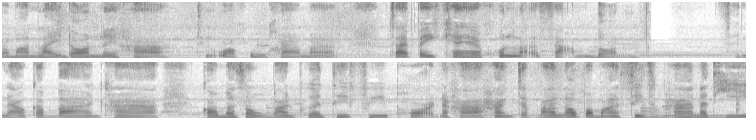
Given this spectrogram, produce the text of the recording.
ประมาณหลายดอลเลยค่ะ ถือว่าคุ้มค่ามากจ่ายไปแค่คนละ 3 ดอลเสร็จแล้วกลับบ้านค่ะ ก็มาส่งบ้านเพื่อนที่ฟรีพอร์ตนะคะ ห่างจากบ้านเราประมาณ 45 นาที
